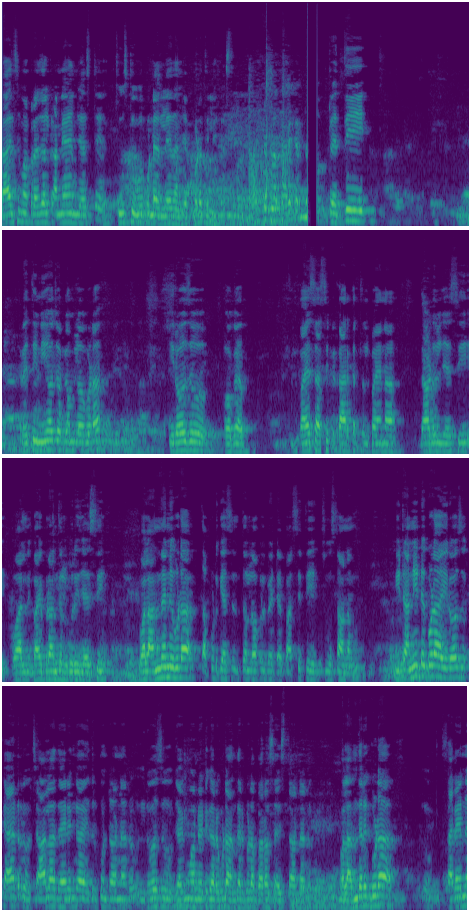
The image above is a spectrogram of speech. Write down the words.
రాయలసీమ ప్రజలకు అన్యాయం చేస్తే చూస్తూ ఊరుకునేది లేదని చెప్పి కూడా తెలియజేస్తారు ప్రతి ప్రతి నియోజకవర్గంలో కూడా ఈరోజు ఒక వైఎస్ఆర్సీపీ కార్యకర్తల పైన దాడులు చేసి వాళ్ళని భయభ్రాంతులు గురి చేసి వాళ్ళందరినీ కూడా తప్పుడు కేసులతో లోపల పెట్టే పరిస్థితి చూస్తా ఉన్నాము. వీటన్నిటి కూడా ఈరోజు క్యాడర్ చాలా ధైర్యంగా ఎదుర్కొంటూ ఉన్నారు. ఈరోజు జగన్మోహన్ రెడ్డి గారు కూడా అందరు కూడా భరోసా ఇస్తూ ఉన్నారు. వాళ్ళందరికీ కూడా సరైన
